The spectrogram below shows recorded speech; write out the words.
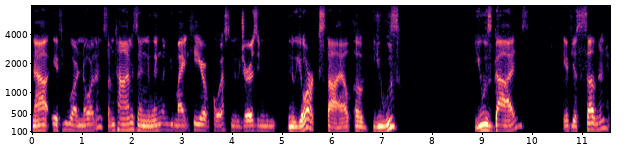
Now, if you are northern, sometimes in New England, you might hear, of course, New Jersey, New, New York style of use, use guys. If you're southern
